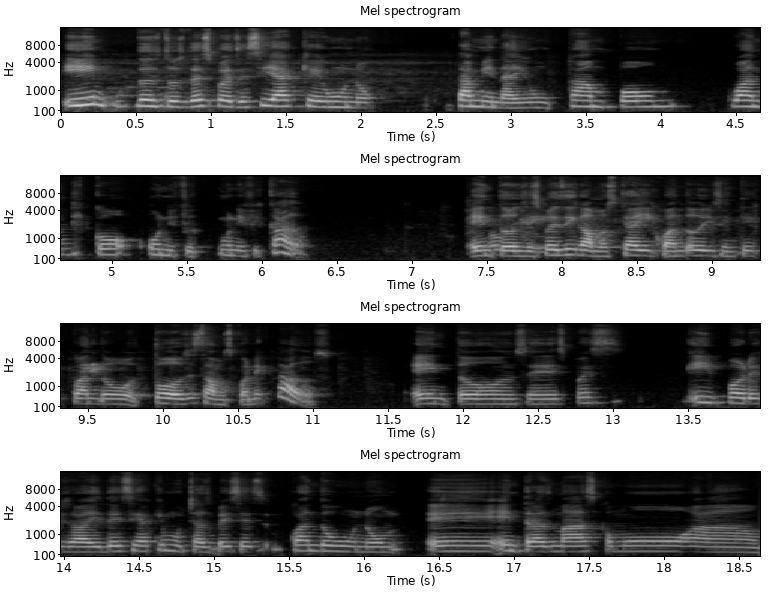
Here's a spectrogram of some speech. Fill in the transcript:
Y entonces después decía que uno también hay un campo cuántico unificado. Entonces, pues digamos que ahí cuando dicen que cuando todos estamos conectados. Entonces, pues, y por eso ahí decía que muchas veces cuando uno eh, entras más como a,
